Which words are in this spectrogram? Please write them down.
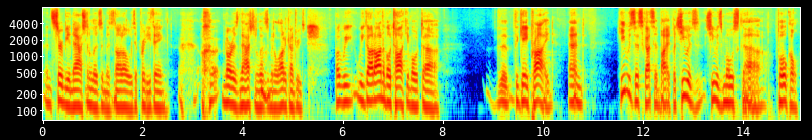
and Serbian nationalism is not always a pretty thing, nor is nationalism mm-hmm. in a lot of countries. But we we got on about talking about uh, the the gay pride, and he was disgusted by it, but she was she was most uh, vocal,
